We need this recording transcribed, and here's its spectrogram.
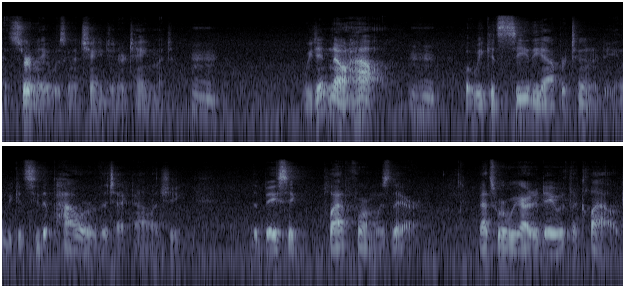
And certainly it was going to change entertainment. Mm-hmm. We didn't know how, mm-hmm. but we could see the opportunity and we could see the power of the technology. The basic platform was there. That's where we are today with the cloud.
